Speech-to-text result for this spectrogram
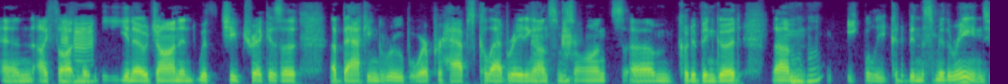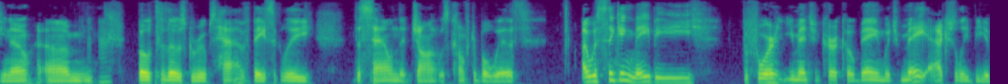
and I thought Mhm. maybe you know John and with Cheap Trick as a a backing group or perhaps collaborating on some songs um, could have been good. Um, Mhm. equally it could have been the Smithereens, you know. Um, hmm both of those groups have basically the sound that John was comfortable with. I was thinking maybe before you mentioned Kurt Cobain, which may actually be a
